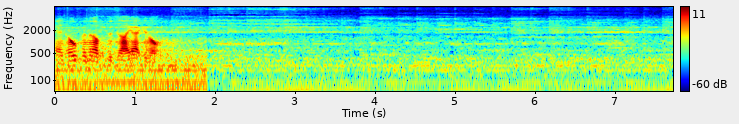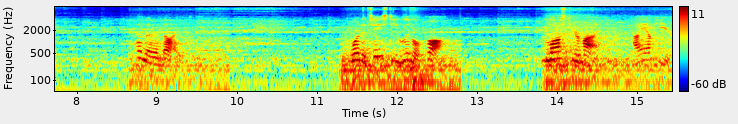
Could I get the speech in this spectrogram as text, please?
and open up the diagonal. Hello, Knight. What a tasty little. You lost your mind. I am here.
